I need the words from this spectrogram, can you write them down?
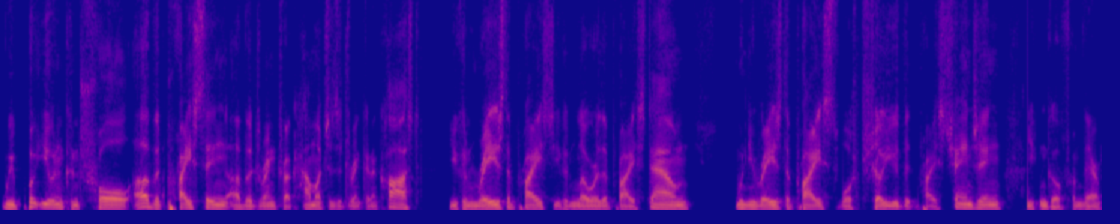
we put you in control of the pricing of a drink truck. How much is a drink going to cost? You can raise the price, you can lower the price down. When you raise the price, we'll show you the price changing. You can go from there.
